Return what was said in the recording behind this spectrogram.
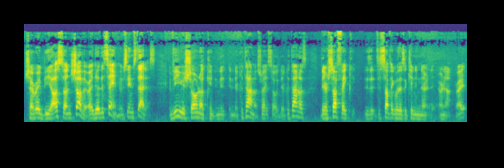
sharei biasa and shavet. Right? They're the same. They're the same status. Vi Rishona in their katanos, right? So their katanos, they're suffix, it's a suffix whether it's a kinyan or not, right?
